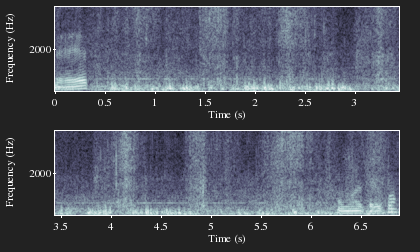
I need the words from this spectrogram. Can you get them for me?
넷, 고마워 들고,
